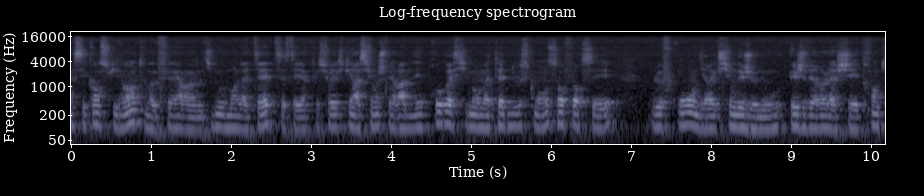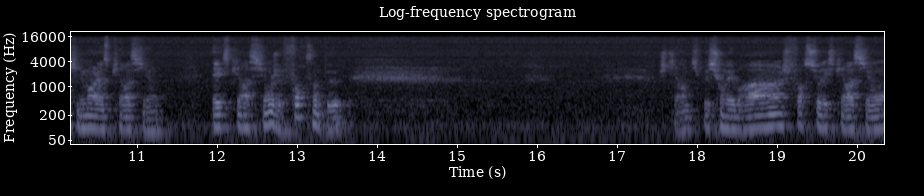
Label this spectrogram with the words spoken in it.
La séquence suivante, on va faire un petit mouvement de la tête, c'est-à-dire que sur l'expiration, je vais ramener progressivement ma tête doucement, sans forcer, le front en direction des genoux, et je vais relâcher tranquillement l'inspiration. Expiration, je force un peu. Je tire un petit peu sur mes bras, je force sur l'expiration.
